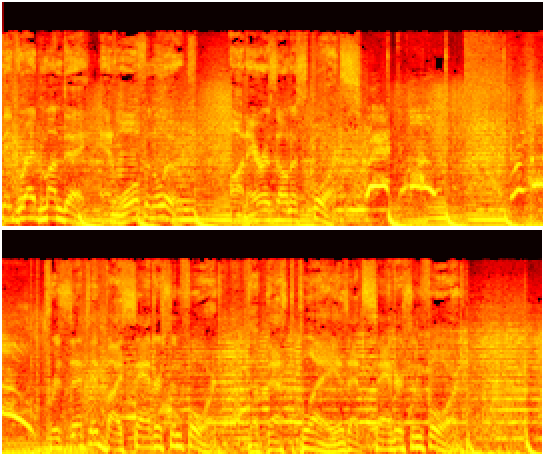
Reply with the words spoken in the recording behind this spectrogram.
Big Red Monday and Wolf and Luke on Arizona Sports. Presented by Sanderson Ford. The best play is at Sanderson Ford.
